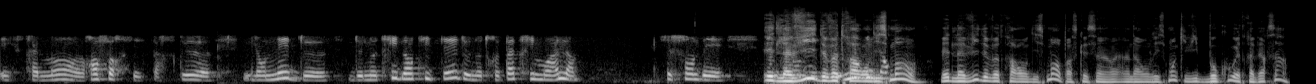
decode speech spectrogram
extrêmement renforcés parce que il en est de notre identité, de notre patrimoine ce sont des et de la vie de votre arrondissement et de la vie de votre arrondissement parce que c'est un, arrondissement qui vit beaucoup à travers ça.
